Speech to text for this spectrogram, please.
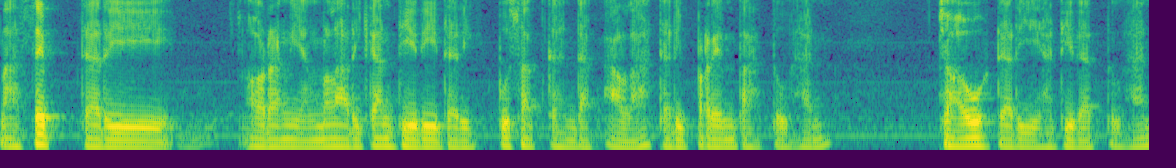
nasib dari orang yang melarikan diri dari pusat kehendak Allah, dari perintah Tuhan, jauh dari hadirat Tuhan,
